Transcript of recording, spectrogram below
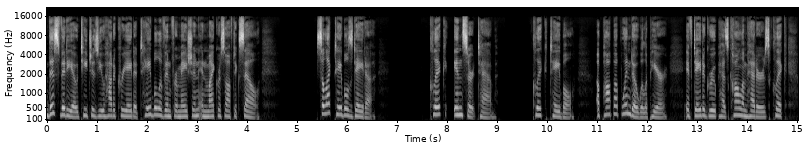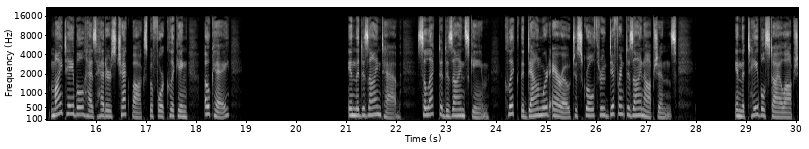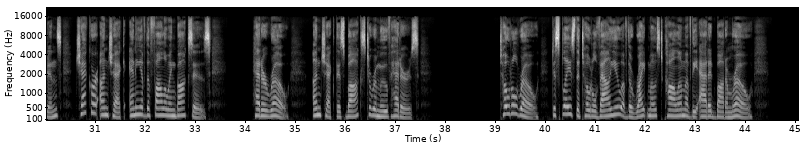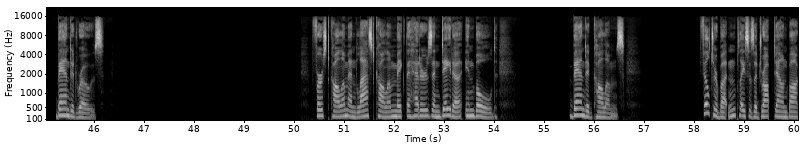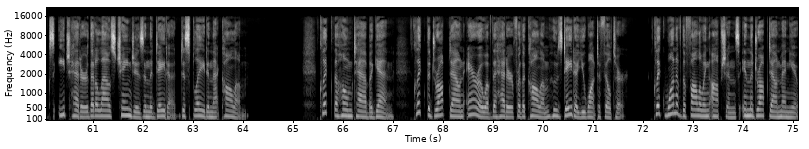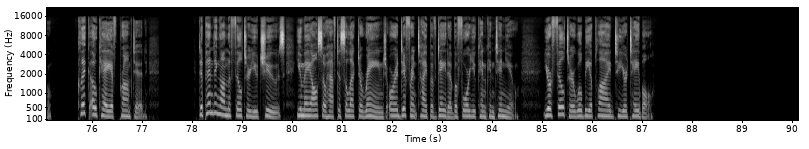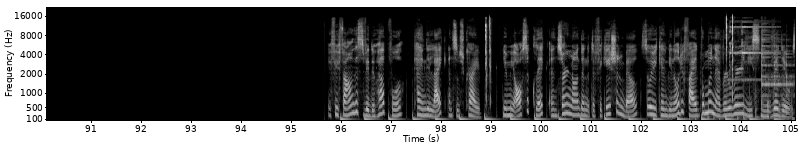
This video teaches you how to create a table of information in Microsoft Excel. Select Tables Data. Click Insert tab. Click Table. A pop-up window will appear. If data group has column headers, click My Table has Headers checkbox before clicking OK. In the Design tab, select a design scheme. Click the downward arrow to scroll through different design options. In the Table Style options, check or uncheck any of the following boxes. Header row. Uncheck this box to remove headers. Total row displays the total value of the rightmost column of the added bottom row. Banded rows. First column and last column make the headers and data in bold. Banded columns. Filter button places a drop-down box each header that allows changes in the data displayed in that column. Click the Home tab again. Click the drop-down arrow of the header for the column whose data you want to filter. Click one of the following options in the drop-down menu. Click OK if prompted. Depending on the filter you choose, you may also have to select a range or a different type of data before you can continue. Your filter will be applied to your table. If you found this video helpful, kindly like and subscribe. You may also click and turn on the notification bell so you can be notified from whenever we release new videos.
